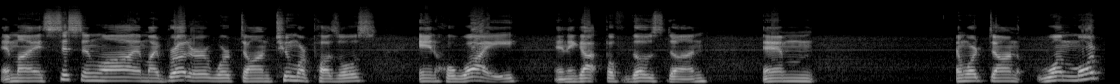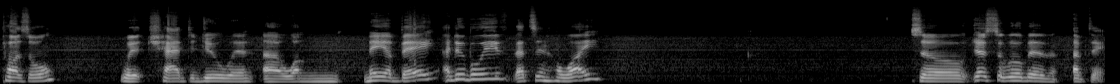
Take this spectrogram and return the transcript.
and my sister-in-law and my brother worked on two more puzzles in Hawaii, and they got both of those done, and and worked on one more puzzle, which had to do with uh, Waimea Bay, I do believe that's in Hawaii. So, just a little bit of an update.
